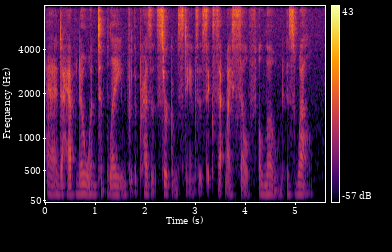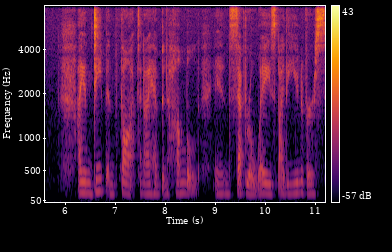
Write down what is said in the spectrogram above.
and I have no one to blame for the present circumstances except myself alone as well. I am deep in thought, and I have been humbled in several ways by the universe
